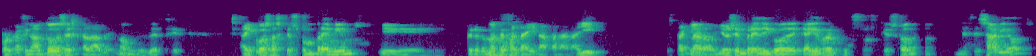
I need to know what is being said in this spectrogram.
porque al final todo es escalable, ¿no? Es decir, hay cosas que son premiums, pero que no hace falta ir a parar allí. Está claro, yo siempre digo de que hay recursos que son necesarios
